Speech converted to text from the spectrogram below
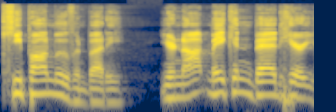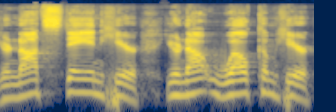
keep on moving, buddy. You're not making bed here. You're not staying here. You're not welcome here.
